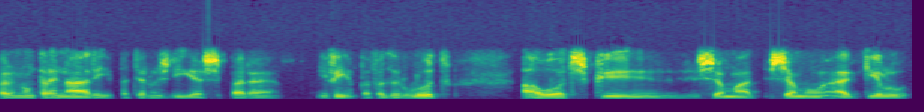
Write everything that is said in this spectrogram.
para não treinar e para ter uns dias para, enfim, para fazer o luto. Há outros que chamam, chamam aquilo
